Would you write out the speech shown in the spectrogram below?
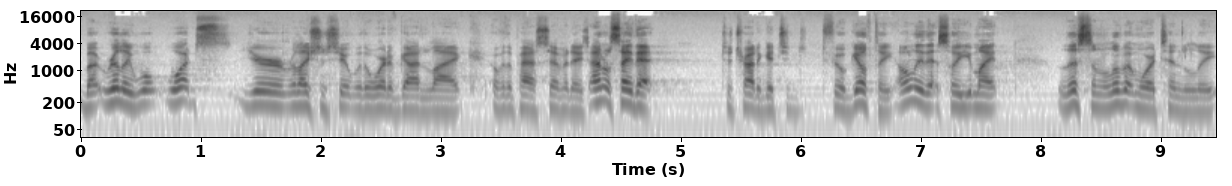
But really, what's your relationship with the Word of God like over the past seven days? I don't say that to try to get you to feel guilty, only that so you might listen a little bit more attentively,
